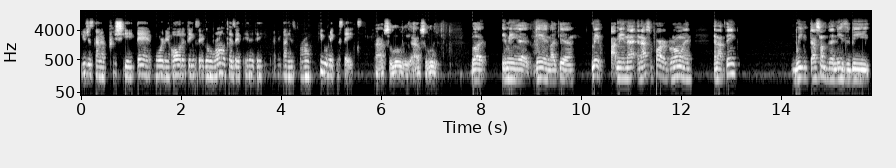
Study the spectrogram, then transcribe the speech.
you just gotta appreciate that more than all the things that go wrong. Because at the end of the day, everybody's wrong. People make mistakes. Absolutely, absolutely. But I mean, again, like yeah, I mean, I mean that, and that's a part of growing. And I think we that's something that needs to be,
